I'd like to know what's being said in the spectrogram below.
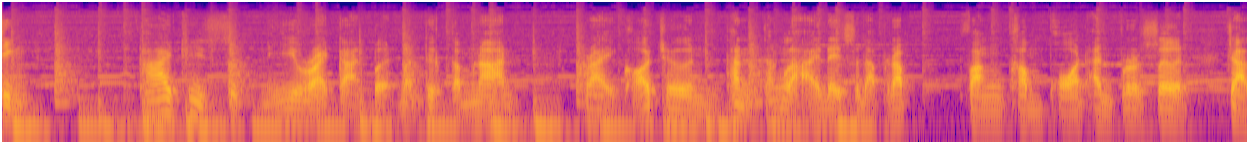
จริง ท้ายที่สุดนี้รายการเปิดบันทึกตำนาน ใครขอเชิญท่านทั้งหลายได้สดับรับฟังคำพรอันประเสริฐ จาก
